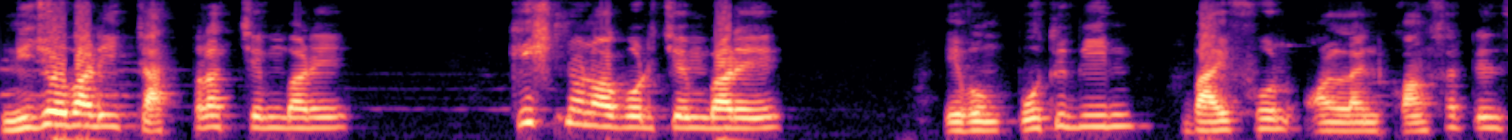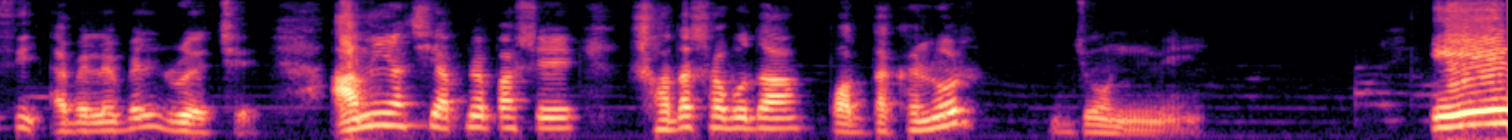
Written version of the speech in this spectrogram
নিজ বাড়ি চাঁদপাড়ার চেম্বারে, কৃষ্ণনগর চেম্বারে এবং প্রতিদিন by phone online consultancy available রয়েছে। আমি আছি আপনার পাশে সদা সর্বদা পথ দেখানোর জন্যে। এর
